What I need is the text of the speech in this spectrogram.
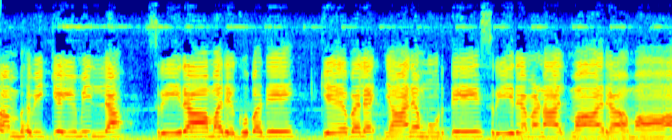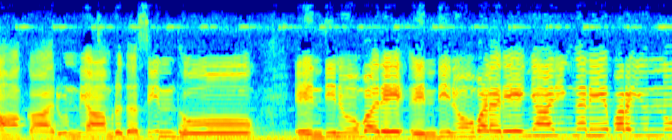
സംഭവിക്കയുമില്ല. ശ്രീരാമ രഘുപതേ കേവല ജ്ഞാനമൂർത്തേ ശ്രീരമണാത്മാരാമാ കാരുണ്യാമൃത സിന്ധോ. എന്തിനോ വരെ എന്തിനോ വളരെ ഇങ്ങനെ പറയുന്നു?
